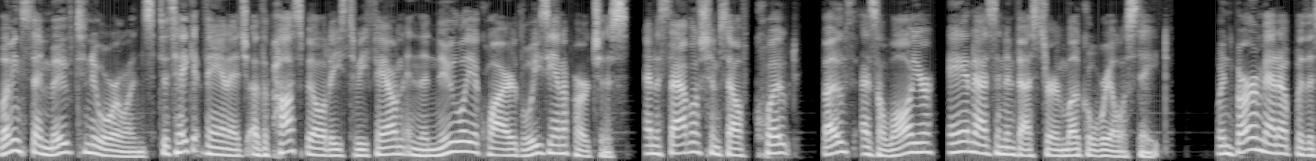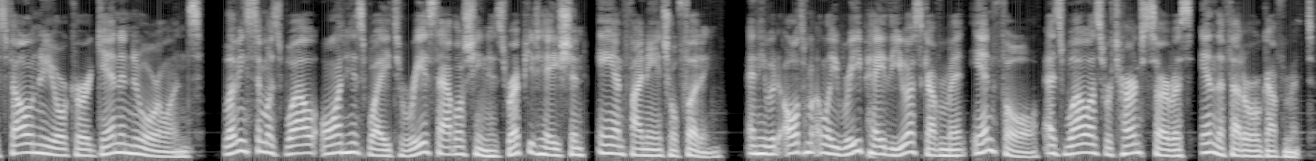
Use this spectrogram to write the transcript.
Livingston moved to New Orleans to take advantage of the possibilities to be found in the newly acquired Louisiana Purchase and establish himself, quote, both as a lawyer and as an investor in local real estate. When Burr met up with his fellow New Yorker again in New Orleans, Livingston was well on his way to reestablishing his reputation and financial footing, and he would ultimately repay the U.S. government in full as well as return to service in the federal government.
